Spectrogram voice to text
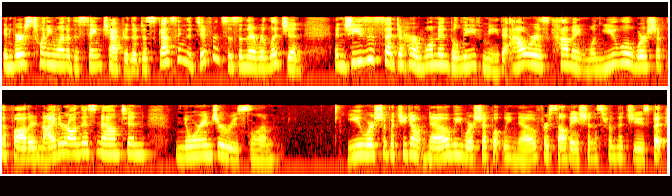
in verse 21 of the same chapter. They're discussing the differences in their religion. And Jesus said to her, Woman, believe me, the hour is coming when you will worship the Father neither on this mountain nor in Jerusalem. You worship what you don't know. We worship what we know, for salvation is from the Jews. But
